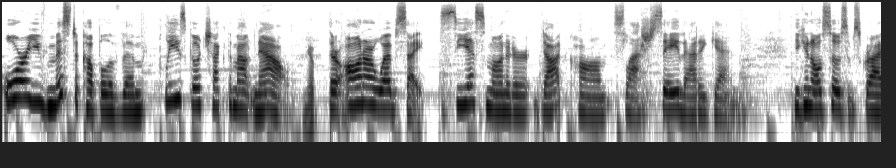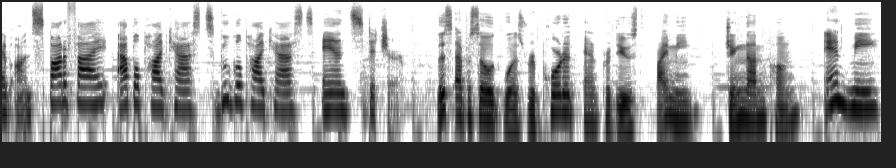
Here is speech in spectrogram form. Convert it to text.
or you've missed a couple of them, please go check them out now. Yep. They're on our website, csmonitor.com slash say that again. You can also subscribe on Spotify, Apple Podcasts, Google Podcasts, and Stitcher. This episode was reported and produced by me, Jingnan Peng. And me,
